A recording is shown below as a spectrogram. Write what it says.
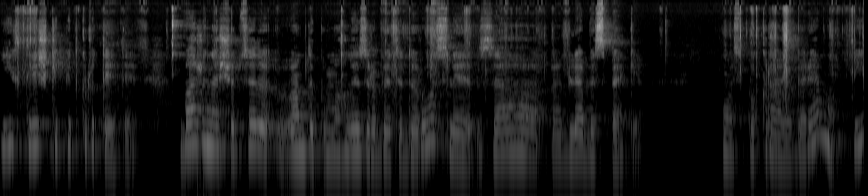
їх трішки підкрутити. Бажано, щоб це вам допомогли зробити дорослі за, для безпеки. Ось по краю беремо і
